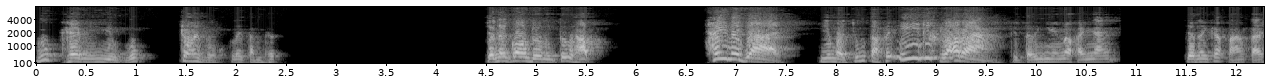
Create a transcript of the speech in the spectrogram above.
rút thêm nhiều rút trói buộc lấy tâm thức. Cho nên con đường tu học thấy nó dài, nhưng mà chúng ta phải ý thức rõ ràng thì tự nhiên nó phải ngắn. Cho nên các bạn tại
